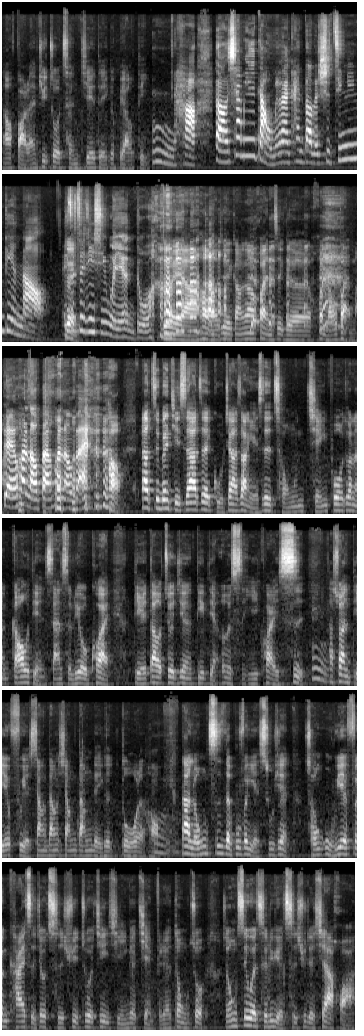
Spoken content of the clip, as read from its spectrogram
然后法人去做承接的一个标的。嗯，好，啊，下面一档我们来看到的是精英电脑。哎，这最近新闻也很多。对呀，哈，就是刚刚换这个 换老板嘛。对，换老板，换老板。好，那这边其实它在股价上也是从前一波段的高点三十六块跌到最近的低点二十一块四，嗯，它算跌幅也相当相当的一个多了哈。那融资的部分也出现从五月份开始就持续做进行一个减肥的动作，融资维持率也持续的下滑。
